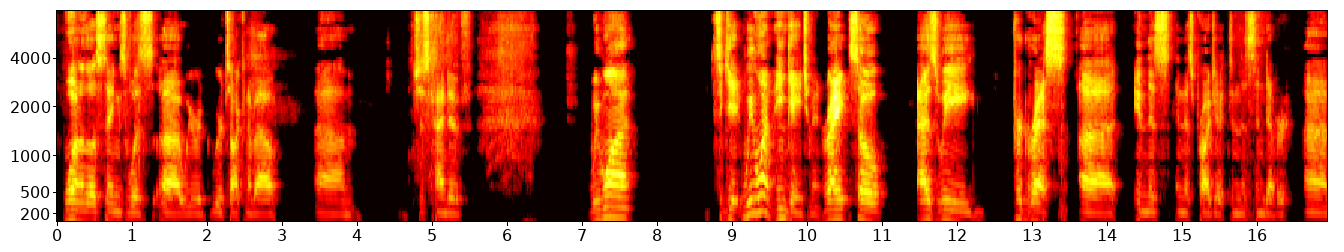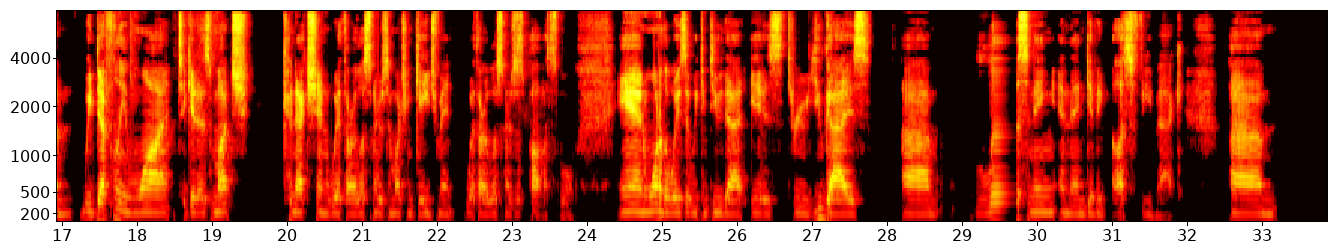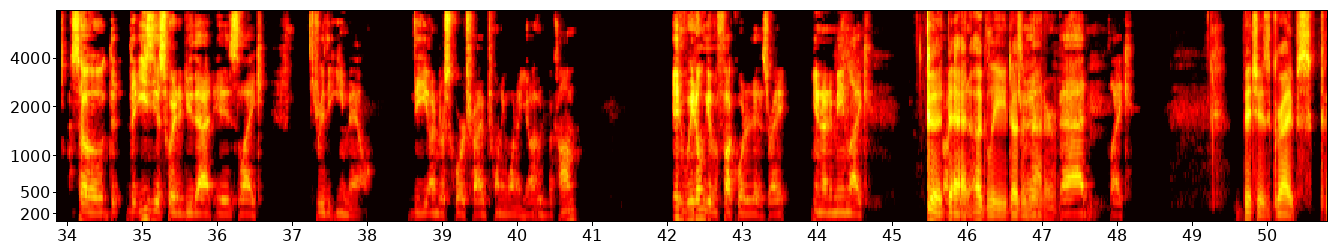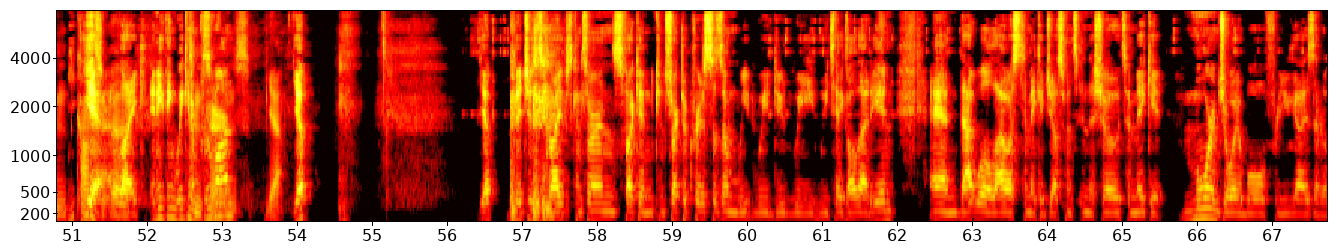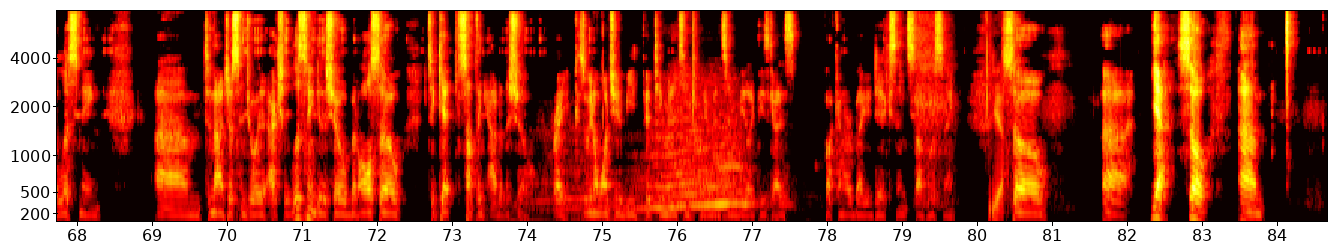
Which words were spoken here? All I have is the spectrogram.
one of those things was uh we were we were talking about um just kind of we want to get we want engagement right? So as we progress uh in this in this project in this endeavor um we definitely want to get as much connection with our listeners and much engagement with our listeners as possible. And one of the ways that we can do that is through you guys um listening and then giving us feedback. Um so the, the easiest way to do that is like through the email the underscore tribe 21 at yahoo.com and we don't give a fuck what it is right? You know what i mean? Like Good, bad, ugly, doesn't good, matter. bad like Bitches, gripes, con- cons- yeah uh, like anything we can improve on. Yeah. Yep. Yep. Bitches, gripes, concerns, fucking constructive criticism. We we do we we take all that in and that will allow us to make adjustments in the show to make it more enjoyable for you guys that are listening. Um, to not just enjoy actually listening to the show, but also to get something out of the show, right? Because we don't want you to be 15 minutes and 20 minutes and be like these guys fucking are a bag of dicks and stop listening. Yeah. So, uh, yeah. So, um,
